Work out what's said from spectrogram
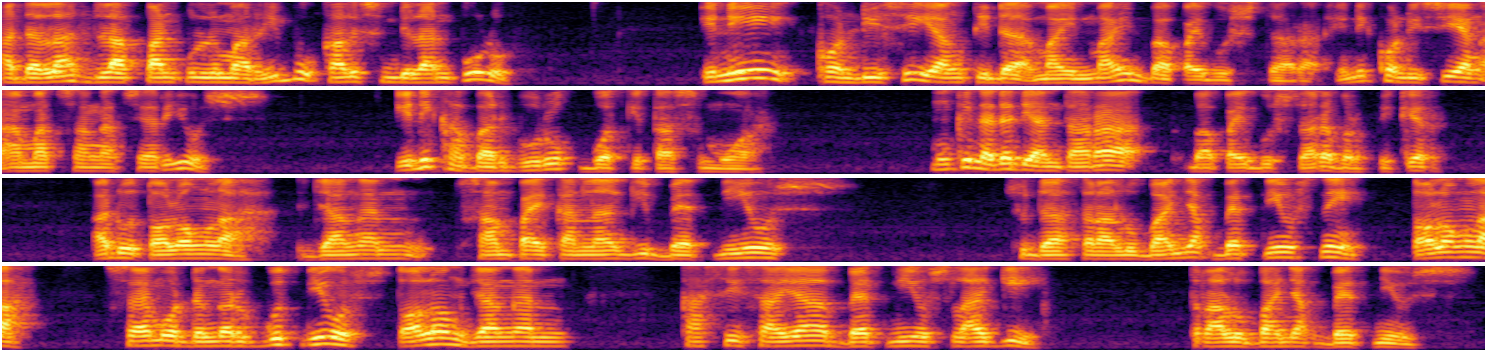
adalah 85 ribu kali 90. Ini kondisi yang tidak main-main Bapak Ibu Saudara. Ini kondisi yang amat sangat serius. Ini kabar buruk buat kita semua. Mungkin ada di antara Bapak Ibu Saudara berpikir, aduh tolonglah, jangan sampaikan lagi bad news. Sudah terlalu banyak bad news nih, tolonglah. Saya mau dengar good news, tolong jangan kasih saya bad news lagi. Terlalu banyak bad news.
